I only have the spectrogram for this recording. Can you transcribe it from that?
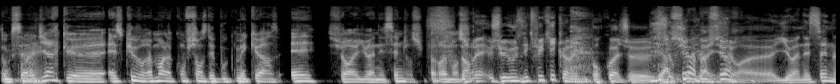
Donc ça veut dire que est-ce que vraiment la confiance des bookmakers est sur Johannessen J'en suis pas vraiment Non sûr. mais je vais vous expliquer quand même pourquoi je Bien je sûr, bien parie sûr. sur euh, Johannessen.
